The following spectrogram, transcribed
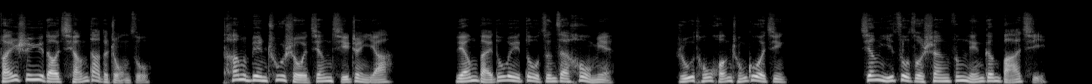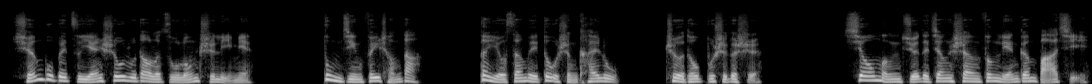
凡是遇到强大的种族，他们便出手将其镇压。两百多位斗尊在后面，如同蝗虫过境，将一座座山峰连根拔起，全部被紫妍收入到了祖龙池里面。动静非常大，但有三位斗圣开路，这都不是个事。萧猛觉得将山峰连根拔起。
